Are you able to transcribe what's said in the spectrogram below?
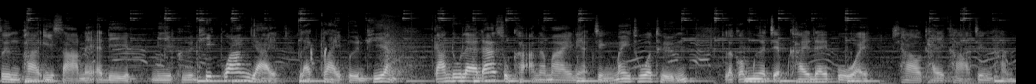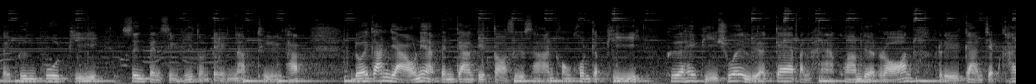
ซึ่งภาคอีสานในอดีตมีพื้นที่กว้างใหญ่และไกลปืนเที่ยง การดูแลด้านสุขอนามัยเนี่ยจึงไม่ทั่วถึง แล้วก็เมื่อเจ็บไข้ได้ป่วย ชาวไทยขาจึงหันไปพึ่งพูดผี ซึ่งเป็นสิ่งที่ตนเองนับถือครับ โดยการเหยาเนี่ยเป็นการติดต่อสื่อสารของคนกับผี เพื่อให้ผีช่วยเหลือแก้ปัญหาความเดือดร้อน หรือการเจ็บไข้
